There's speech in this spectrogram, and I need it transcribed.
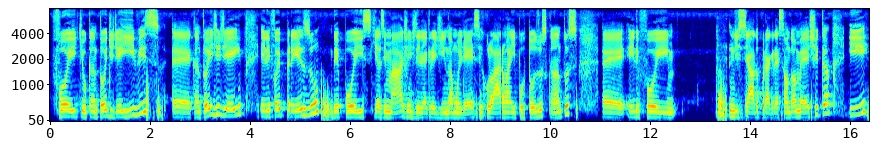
foi que o cantor DJ Ives, é, cantor e DJ, ele foi preso depois que as imagens dele agredindo a mulher circularam aí por todos os cantos. É, ele foi indiciado por agressão doméstica e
